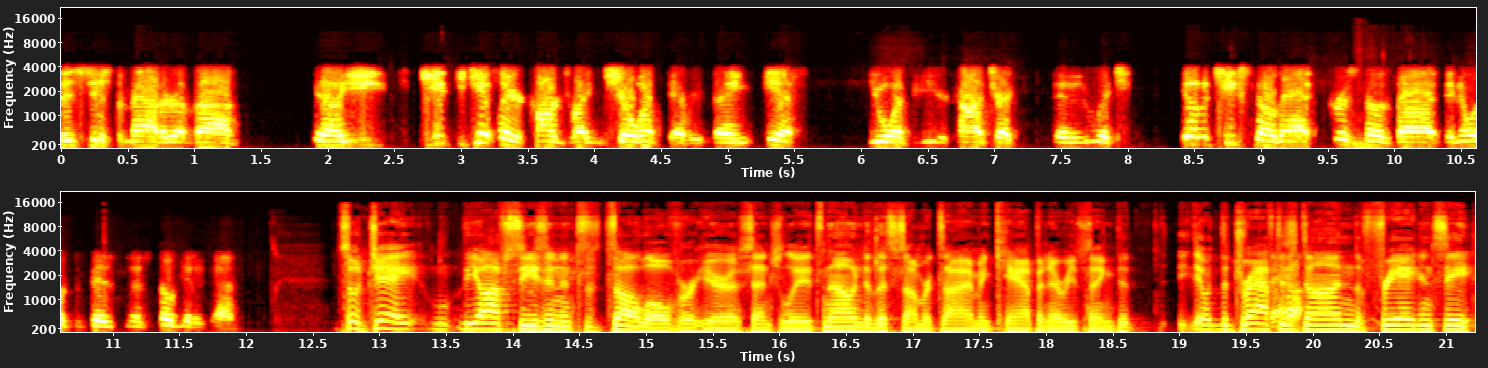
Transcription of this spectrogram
This is just a matter of, uh, you know, you, you, you can't play your cards right and show up to everything if you want to get your contract extended, which, you know, the Chiefs know that. Chris knows that. They know it's a business. They'll get it done. So Jay, the off season, it's it's all over here. Essentially, it's now into the summertime and camp and everything. The you know, the draft is done. The free agency.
